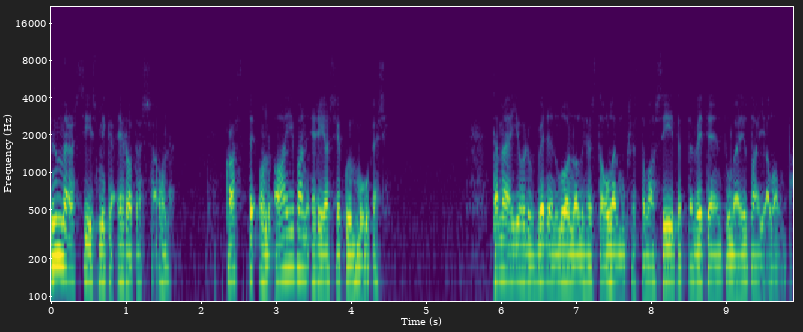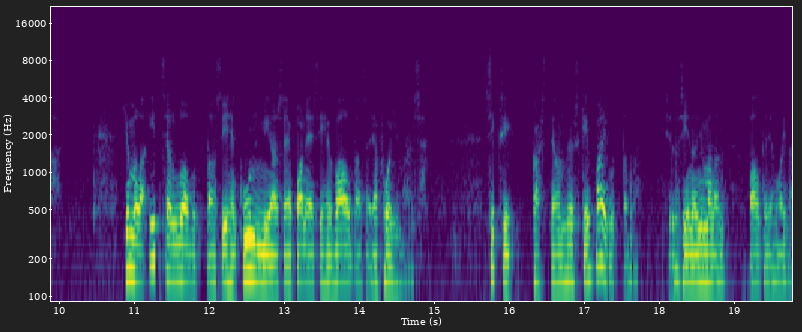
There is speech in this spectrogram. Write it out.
Ymmärrä siis, mikä ero tässä on. Kaste on aivan eri asia kuin muu vesi. Tämä ei johdu veden luonnollisesta olemuksesta, vaan siitä, että veteen tulee jotain jalompaa. Jumala itse luovuttaa siihen kunniansa ja panee siihen valtansa ja voimansa. Siksi kaste on myöskin vaikuttava, sillä siinä on Jumalan valta ja voima.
